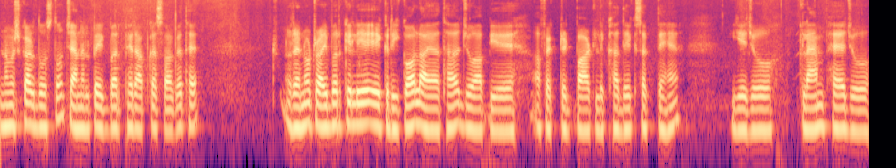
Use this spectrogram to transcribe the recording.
नमस्कार दोस्तों, चैनल पे एक बार फिर आपका स्वागत है। रेनो ट्राइबर के लिए एक रिकॉल आया था, जो आप ये अफेक्टेड पार्ट लिखा देख सकते हैं। ये जो क्लैंप है, जो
